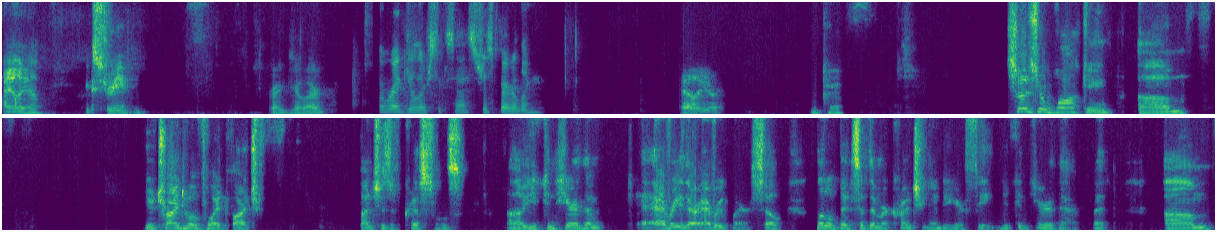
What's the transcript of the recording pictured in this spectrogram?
Failure. Extreme. Regular. A regular success, just barely failure. Okay. So as you're walking, um, you're trying to avoid large bunches of crystals. Uh, you can hear them every they're everywhere. So little bits of them are crunching under your feet. You can hear that. But um,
